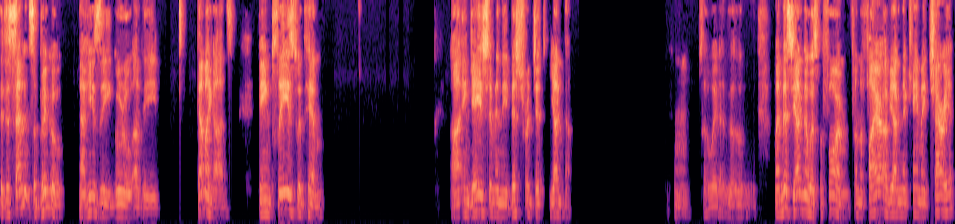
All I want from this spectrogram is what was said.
The descendants of Bhrigu, now he's the guru of the demigods, being pleased with him, uh, engaged him in the Vishvajit Yagna. Hmm. So wait, uh, when this yagna was performed, from the fire of yagna came a chariot,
